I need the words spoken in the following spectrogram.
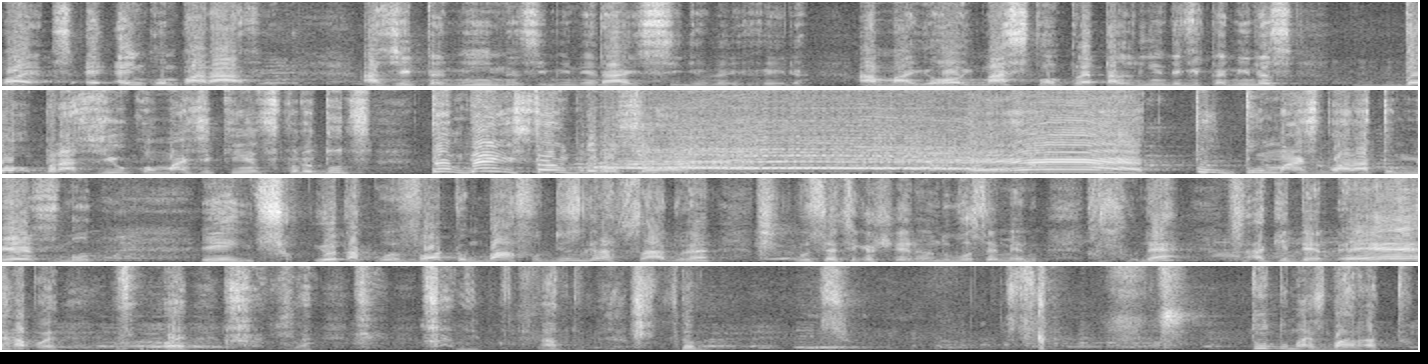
Olha, é, é incomparável. As vitaminas e minerais Cid Oliveira, a maior e mais completa linha de vitaminas do Brasil, com mais de 500 produtos, também estão em promoção. É, tudo mais barato mesmo. E, e outra coisa, volta um bafo desgraçado, né? Você fica cheirando você mesmo, né? Aqui dentro. É, rapaz. Tudo mais barato.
